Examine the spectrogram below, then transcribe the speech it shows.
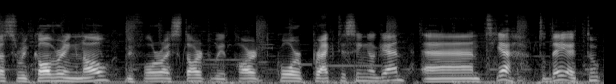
just recovering now before I start with hardcore practicing again. And yeah today I took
